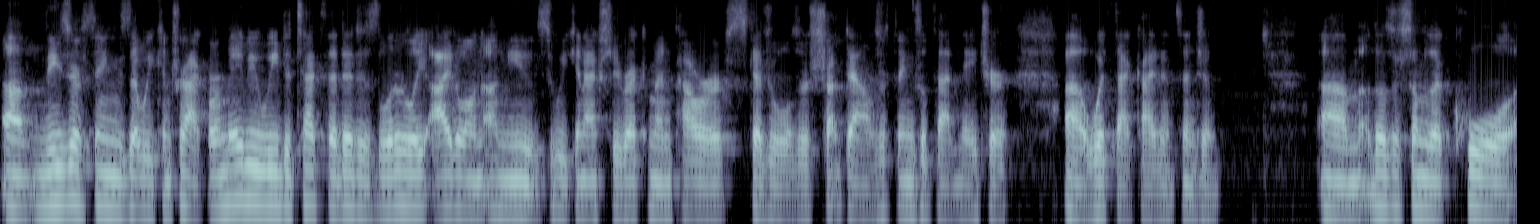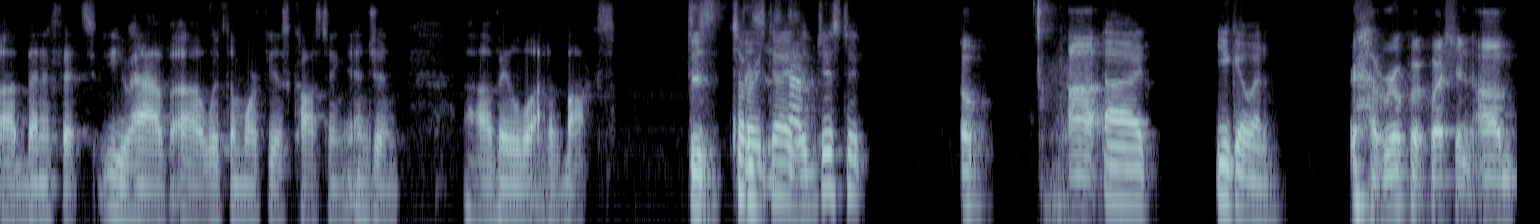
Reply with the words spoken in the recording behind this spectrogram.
um, these are things that we can track. Or maybe we detect that it is literally idle and unused. We can actually recommend power schedules or shutdowns or things of that nature uh, with that guidance engine. Um, those are some of the cool uh, benefits you have uh, with the Morpheus costing engine uh, available out of the box. Does, Sorry, does David, have... just to. Oh, uh, uh, you go, Adam. Real quick question. Um,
